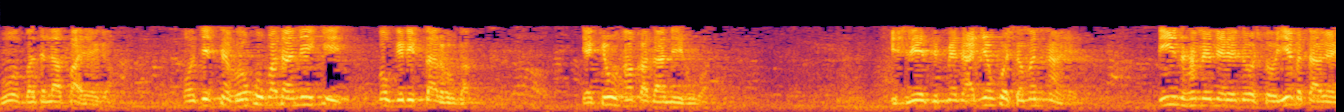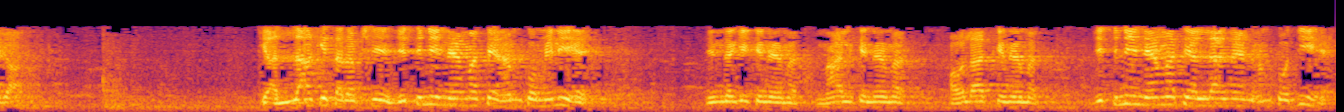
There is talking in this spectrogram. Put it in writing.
وہ بدلا پائے گا۔ اور جس نے حقوق ادا نہیں کی، وہ گرفتار ہوگا۔ یہ کیوں حق ادا نہیں ہوا؟ اس لیے ذمہ داریوں کو سمجھنا ہے۔ دین ہمیں میرے دوستوں یہ بتاوے گا کہ اللہ کی طرف سے جتنی نعمتیں ہم کو ملی ہے زندگی کی نعمت، مال کی نعمت، اولاد کی نعمت جتنی نعمتیں اللہ نے ہم کو دی ہے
